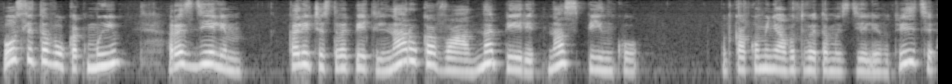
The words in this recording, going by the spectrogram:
После того, как мы разделим количество петель на рукава, на перед, на спинку. Вот как у меня вот в этом изделии. Вот видите,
